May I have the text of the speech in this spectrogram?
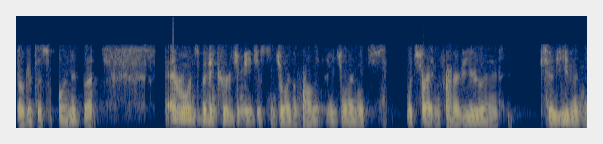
you'll get disappointed. But everyone's been encouraging me just enjoy the moment, enjoy what's what's right in front of you, and to even,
